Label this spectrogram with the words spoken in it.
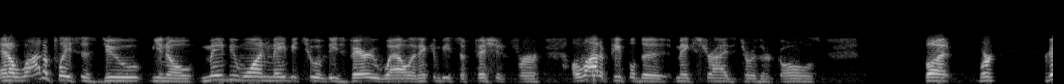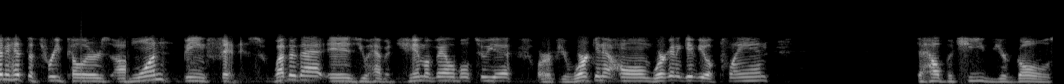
and a lot of places do, you know, maybe one, maybe two of these very well, and it can be sufficient for a lot of people to make strides toward their goals. But we're going to hit the three pillars of one being fitness. Whether that is you have a gym available to you or if you're working at home, we're going to give you a plan to help achieve your goals.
